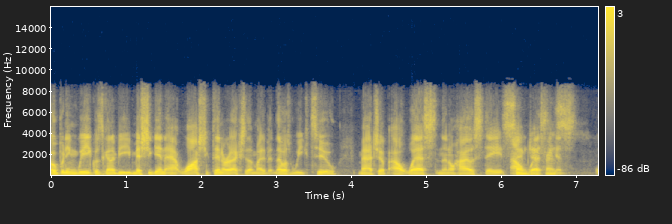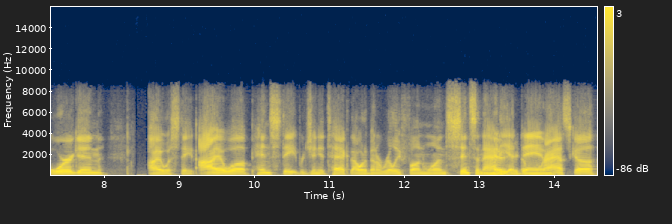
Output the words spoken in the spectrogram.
Opening week was going to be Michigan at Washington, or actually that might have been that was week two matchup out west, and then Ohio State Same out west difference. against Oregon, Iowa State, Iowa, Penn State, Virginia Tech. That would have been a really fun one. Cincinnati Notre at Dame. Nebraska.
